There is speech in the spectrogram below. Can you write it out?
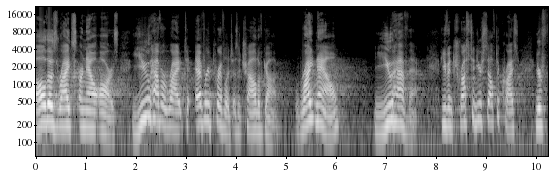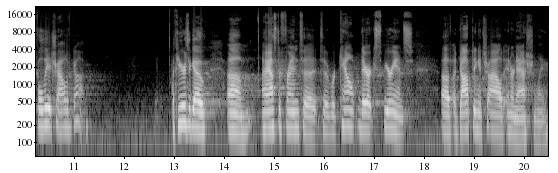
All those rights are now ours. You have a right to every privilege as a child of God. Right now, you have that. If you've entrusted yourself to Christ, you're fully a child of God. A few years ago, um, I asked a friend to, to recount their experience of adopting a child internationally.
